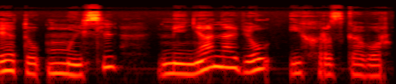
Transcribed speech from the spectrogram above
эту мысль меня навел их разговор.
